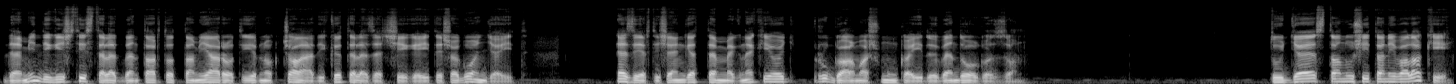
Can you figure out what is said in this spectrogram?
de mindig is tiszteletben tartottam Járott írnok családi kötelezettségeit és a gondjait. Ezért is engedtem meg neki, hogy rugalmas munkaidőben dolgozzon. Tudja ezt tanúsítani valaki?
